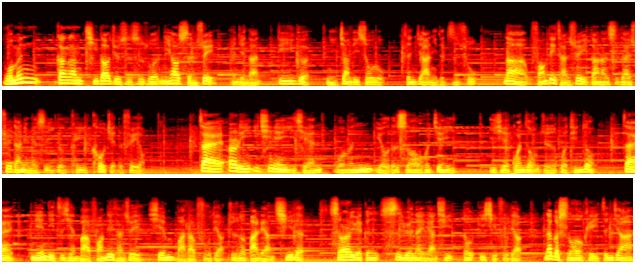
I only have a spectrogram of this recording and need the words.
我们刚刚提到就是是说，你要省税很简单，第一个你降低收入，增加你的支出。那房地产税当然是在税单里面是一个可以扣减的费用。在二零一七年以前，我们有的时候会建议。一些观众就是或听众，在年底之前把房地产税先把它付掉，就是说把两期的十二月跟四月那两期都一起付掉，那个时候可以增加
